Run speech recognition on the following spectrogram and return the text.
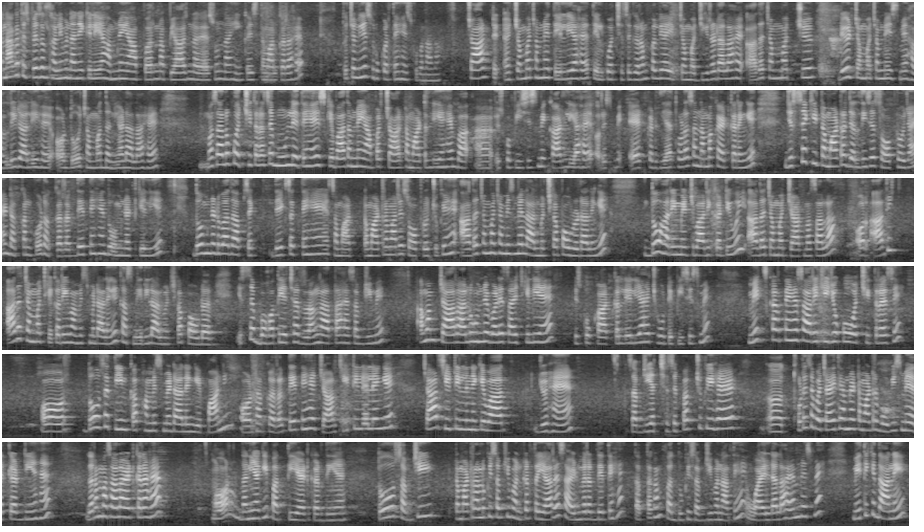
कनागत special थाली बनाने के लिए हमने यहाँ पर ना प्याज, ना लहसुन, ना हींग का इस्तेमाल करा है। तो चलिए शुरू करते हैं इसको बनाना। चार चम्मच हमने तेल लिया है। तेल को अच्छे से गर्म कर लिया। एक चम्मच जीरा डाला है। आधा चम्मच, डेढ़ चम्मच हमने इसमें हल्दी डाली है और दो चम्मच धनिया डाला है। मसालों को अच्छी तरह से भून लेते हैं। इसके बाद हमने यहाँ पर चार टमाटर लिए हैं। इसको पीसीस में काट लिया है और इसमें ऐड कर दिया है। थोड़ा सा नमक ऐड करेंगे, जिससे कि टमाटर जल्दी से सॉफ्ट हो जाएँ। ढक्कन को ढककर रख देते हैं दो मिनट के लिए। दो मिनट बाद आप से देख सकते हैं टमाटर हमारे सॉफ्ट हो चुके हैं। आधा चम्मच हम इसमें लाल मिर्च का पाउडर डालेंगे। दो हरी मिर्च बारीक कटी हुई, आधा चम्मच चाट मसाला और आधी आधा चम्मच के करीब हम इसमें डालेंगे कश्मीरी लाल मिर्च का पाउडर। इससे बहुत ही अच्छा रंग आता है सब्ज़ी में। अब हम चार आलू हमने बड़े साइज़ के लिए हैं, इसको काट कर ले लिया है छोटे पीसेस में। मिक्स करते हैं सारी चीज़ों को अच्छी तरह से। और दो से तीन कप हम इसमें डालेंगे पानी और ढक कर रख देते हैं। चार सीटी ले लेंगे। चार सीटी लेने के बाद जो हैं, सब्ज़ी अच्छे से पक चुकी है। थोड़े से बचाए थे हमने टमाटर, वो भी इसमें ऐड कर दिए हैं। गरम मसाला ऐड करा है। और धनिया की पत्ती ऐड कर दी है। तो सब्ज़ी, टमाटर आलू की सब्ज़ी बनकर तैयार है, साइड में रख देते हैं। तब तक हम कद्दू की सब्ज़ी बनाते हैं। ऑयल डाला है हमने इसमें। मेथी के दाने,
